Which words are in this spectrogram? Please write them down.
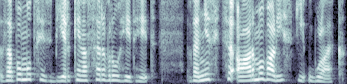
za pomoci sbírky na serveru HitHit, ve mě sice alarmoval jistý úlek,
